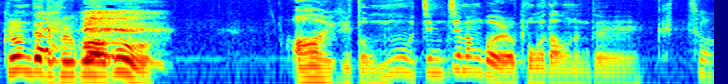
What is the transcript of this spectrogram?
그런데도 불구하고 아 이게 너무 찜찜한 거예요. 보고 나오는데. 그쵸.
